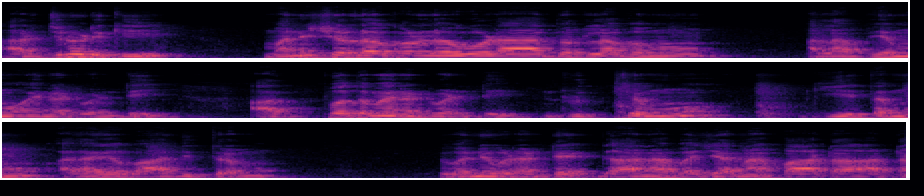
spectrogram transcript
అర్జునుడికి మనుష్య లోకంలో కూడా దుర్లభము అలభ్యము అయినటువంటి అద్భుతమైనటువంటి నృత్యము గీతము అలాగే వాదిత్రము. ఇవన్నీ కూడా అంటే గాన భజన పాట ఆట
